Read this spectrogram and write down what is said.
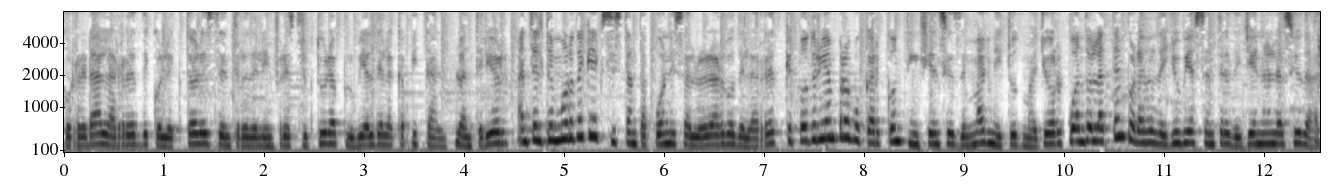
correrá la red de colectores dentro de la infraestructura pluvial de la capital. Lo anterior, ante el temor de que existan tapones a lo largo de la red que podrían provocar contingencias de magnitud mayor cuando la temporada de lluvias entre de lleno en la ciudad.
